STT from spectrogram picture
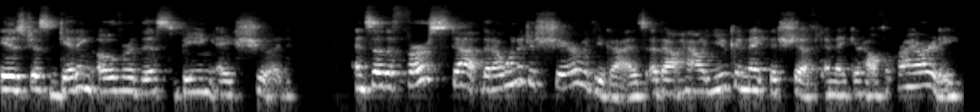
is just getting over this being a should. And so the first step that I want to just share with you guys about how you can make this shift and make your health a priority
